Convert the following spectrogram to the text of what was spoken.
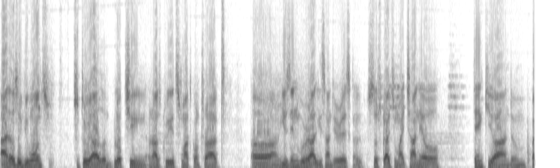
and also if you want tutorials on blockchain, on how to create smart contracts, uh, using Moralis and the rest. Subscribe to my channel. Thank you and um, bye.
